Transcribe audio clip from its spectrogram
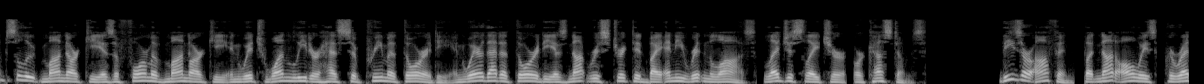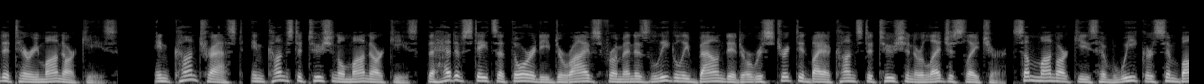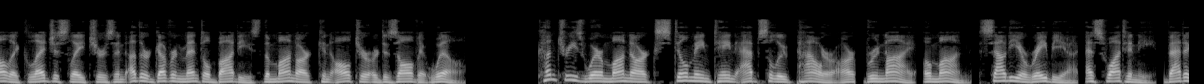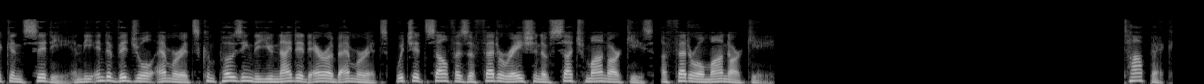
Absolute monarchy is a form of monarchy in which one leader has supreme authority and where that authority is not restricted by any written laws, legislature, or customs. These are often, but not always, hereditary monarchies. In contrast, in constitutional monarchies, the head of state's authority derives from and is legally bounded or restricted by a constitution or legislature. Some monarchies have weak or symbolic legislatures and other governmental bodies the monarch can alter or dissolve at will. Countries where monarchs still maintain absolute power are, Brunei, Oman, Saudi Arabia, Eswatini, Vatican City and the individual emirates composing the United Arab Emirates, which itself is a federation of such monarchies, a federal monarchy.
